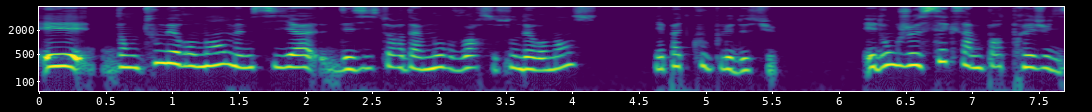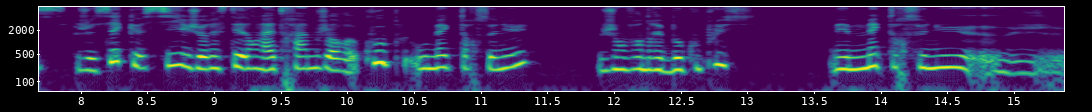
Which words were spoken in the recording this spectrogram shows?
Et dans tous mes romans, même s'il y a des histoires d'amour, voire ce sont des romances, il n'y a pas de couple dessus. Et donc je sais que ça me porte préjudice. Je sais que si je restais dans la trame genre couple ou mec torse nu, j'en vendrais beaucoup plus. Mais mec torse nu, euh, je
